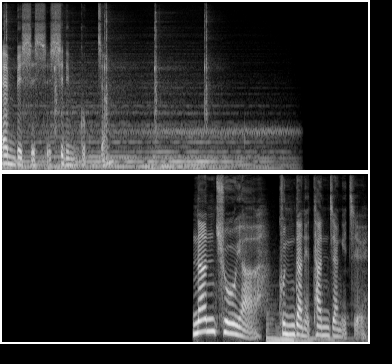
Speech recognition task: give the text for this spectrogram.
MBCC 신임국장. 난 조야, 군단의 단장이지.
